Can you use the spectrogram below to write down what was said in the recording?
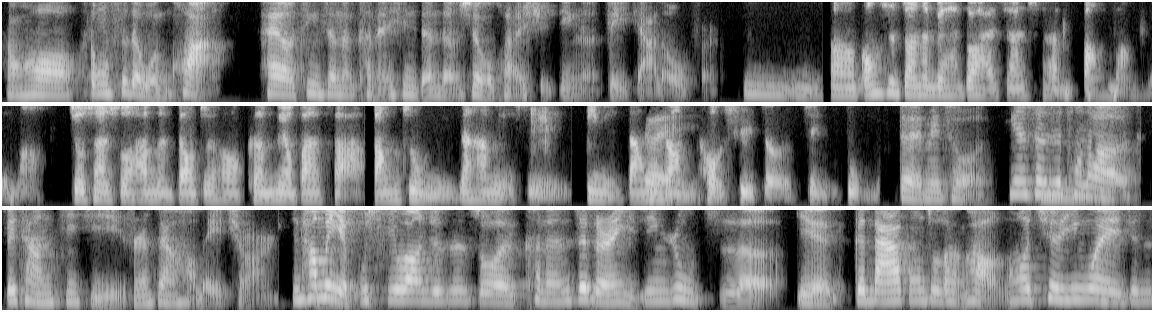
然后公司的文化还有晋升的可能性等等，所以我后来选定了这一家的 offer。嗯嗯，呃，公司端那边都还算是很帮忙的吗。就算说他们到最后可能没有办法帮助你，但他们也是避免耽误到你后续的进度。对，没错，应该算是碰到非常积极、人非常好的 HR。嗯、他们也不希望就是说，可能这个人已经入职了，也跟大家工作的很好，然后却因为就是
